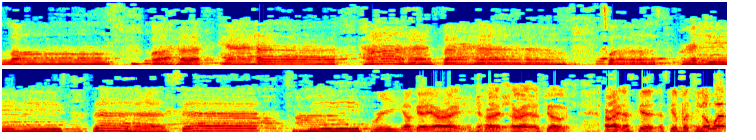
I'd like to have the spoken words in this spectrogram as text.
lost, but now I found 'twas grace that set me free. Okay, all right, all right, all right. Let's go. All right, that's good. That's good. But you know what?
